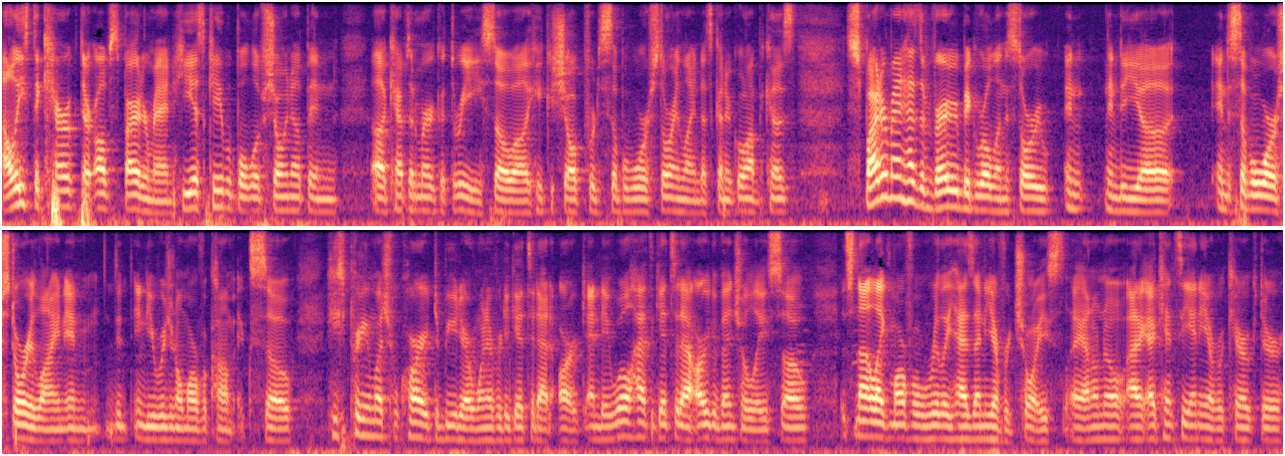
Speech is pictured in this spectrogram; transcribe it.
at least the character of Spider-Man, he is capable of showing up in uh, Captain America 3, so uh, he could show up for the Civil War storyline that's going to go on because Spider-Man has a very big role in the story in in the uh, in the Civil War storyline in the, in the original Marvel comics. So he's pretty much required to be there whenever they get to that arc, and they will have to get to that arc eventually. So it's not like Marvel really has any other choice. Like, I don't know. I, I can't see any other character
